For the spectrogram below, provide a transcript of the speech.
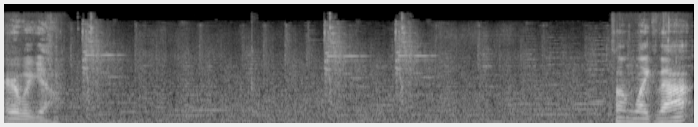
There we go. Something like that.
